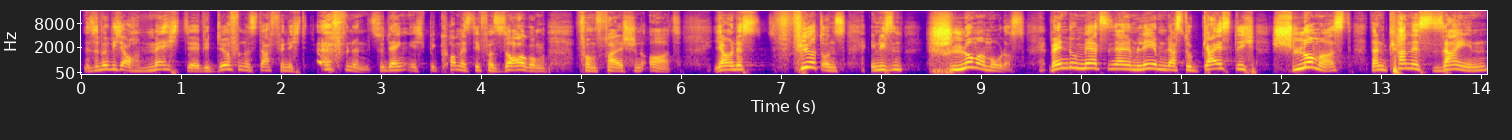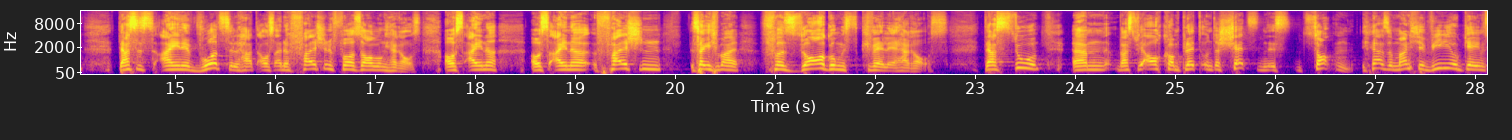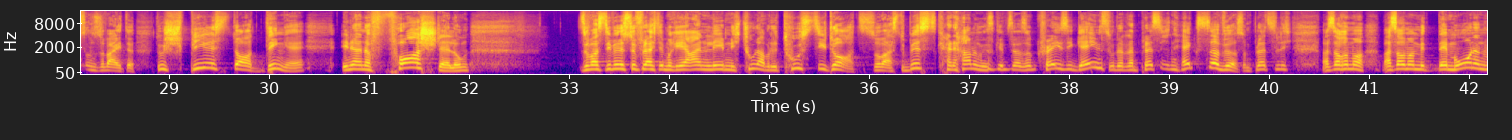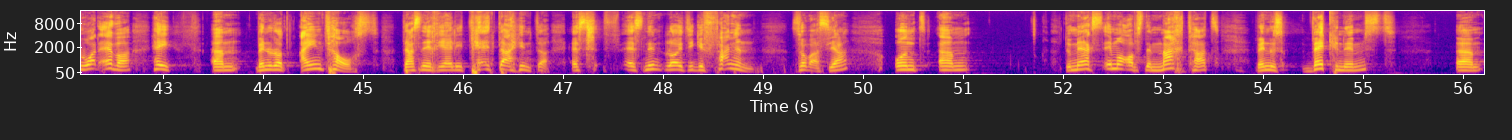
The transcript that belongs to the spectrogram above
das sind wirklich auch Mächte. Wir dürfen uns dafür nicht öffnen, zu denken, ich bekomme jetzt die Versorgung vom falschen Ort. Ja, und es führt uns in diesen Schlummermodus. Wenn du merkst in deinem Leben, dass du geistlich schlummerst, dann kann es sein, dass es eine Wurzel hat aus einer falschen Versorgung heraus, aus einer, aus einer falschen, sag ich mal, Versorgungsquelle heraus dass du, ähm, was wir auch komplett unterschätzen, ist Zocken. Ja, so manche Videogames und so weiter. Du spielst dort Dinge in einer Vorstellung, Sowas, die würdest du vielleicht im realen Leben nicht tun, aber du tust sie dort. Sowas. Du bist, keine Ahnung, es gibt ja so crazy Games, wo du dann plötzlich ein Hexer wirst und plötzlich, was auch immer, was auch immer mit Dämonen, whatever. Hey, ähm, wenn du dort eintauchst, da ist eine Realität dahinter. Es, es nimmt Leute gefangen. Sowas, ja? Und ähm, du merkst immer, ob es eine Macht hat. Wenn du es wegnimmst, ähm,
